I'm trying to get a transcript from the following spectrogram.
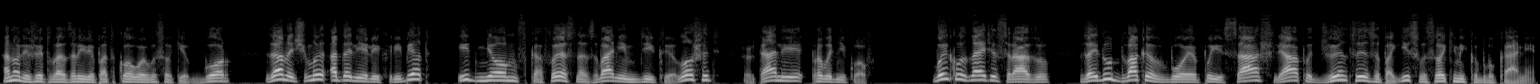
Оно лежит в разрыве подковы высоких гор. За ночь мы одолели их ребят и днем в кафе с названием «Дикая лошадь» ждали проводников. Вы их узнаете сразу. Зайдут два ковбоя, пояса, шляпы, джинсы, сапоги с высокими каблуками.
